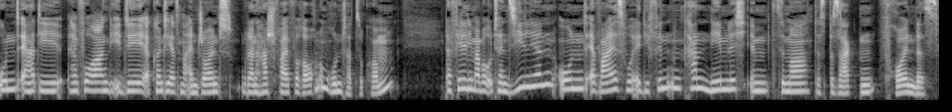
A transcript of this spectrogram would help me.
und er hat die hervorragende Idee, er könnte jetzt mal einen Joint oder eine Haschpfeife rauchen, um runterzukommen. Da fehlen ihm aber Utensilien und er weiß, wo er die finden kann, nämlich im Zimmer des besagten Freundes.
